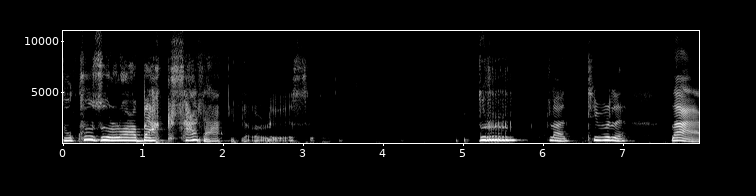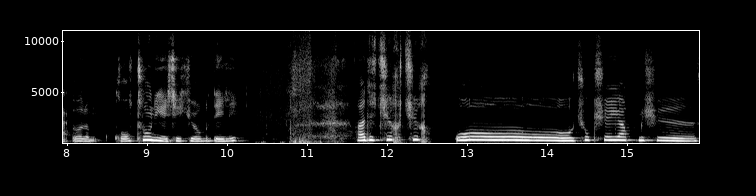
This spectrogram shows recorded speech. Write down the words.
Dokuz lira baksana. Görüyorsun. Dur. La tivre. La oğlum koltuğu niye çekiyor bu deli? Hadi çık çık. Oo çok şey yapmışız.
